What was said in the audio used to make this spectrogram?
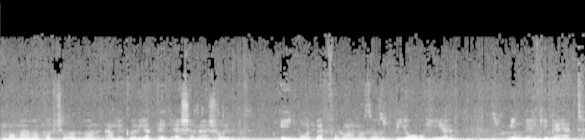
mamával kapcsolatban, amikor jött egy SMS, hogy így volt megfogalmazva, hogy jó hír, mindenki mehet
